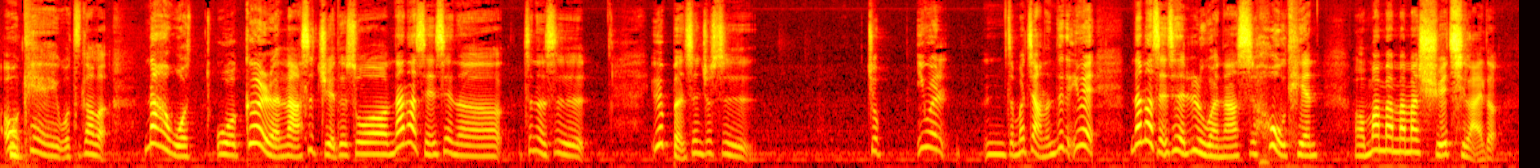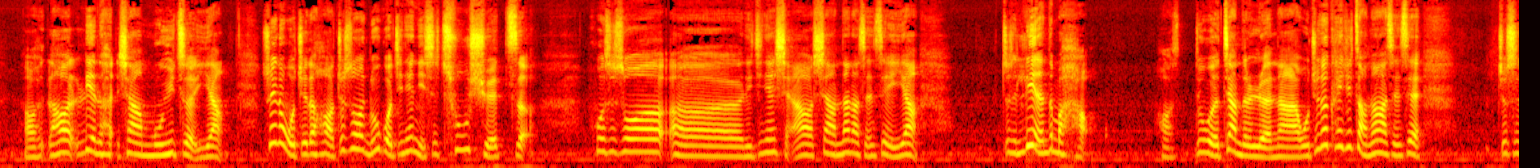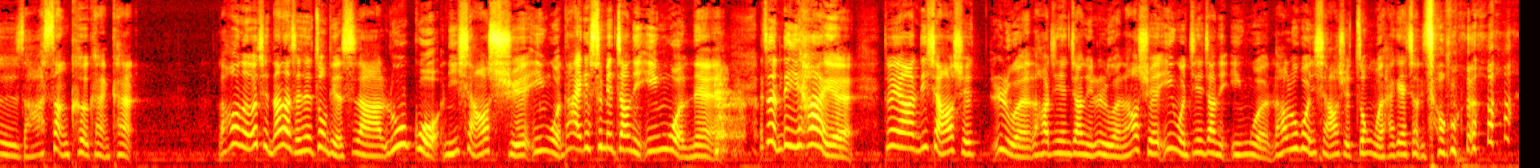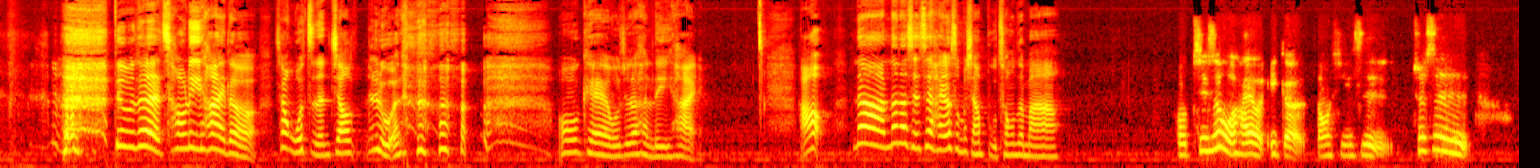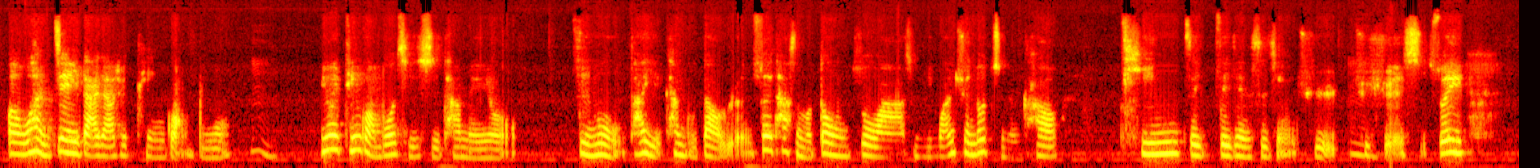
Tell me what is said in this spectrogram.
OK，我知道了。那我我个人啦、是觉得说，娜娜先生呢，真的是因为本身就是就因为嗯，怎么讲呢？这个因为娜娜神社的日文呢、是后天哦慢慢慢慢学起来的哦，然后练得很像母语者一样。所以呢，我觉得哈，就说如果今天你是初学者，或是说呃，你今天想要像娜娜神社一样，就是练得那么好，好、如果这样的人啊，我觉得可以去找娜娜神社。就是让他上课看看。然后呢，而且娜娜先生重点是啊，如果你想要学英文，他还可以顺便教你英文呢，这很厉害耶。对啊，你想要学日文，然后今天教你日文，然后学英文，今天教你英文，然后如果你想要学中文，还可以教你中文，对不对？超厉害的。像我只能教日文，OK，我觉得很厉害。好，那娜娜先生还有什么想补充的吗？哦，其实我还有一个东西是，就是呃，我很建议大家去听广播，嗯因为听广播其实它没有字幕，它也看不到人，所以它什么动作啊，什么你完全都只能靠听这这件事情去去嗯学习。所以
